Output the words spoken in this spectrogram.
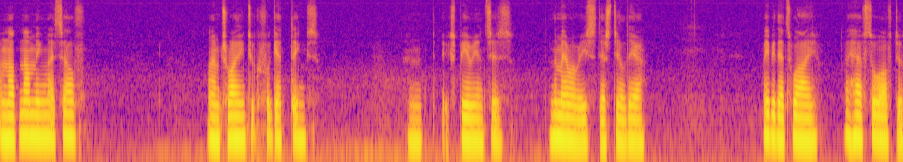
I'm not numbing myself. I'm trying to forget things and experiences. The memories, they're still there. Maybe that's why I have so often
